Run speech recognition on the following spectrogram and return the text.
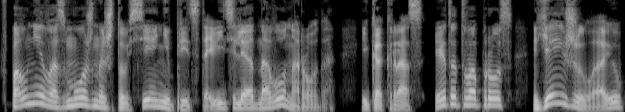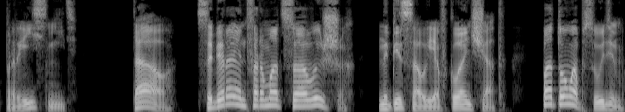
Вполне возможно, что все они представители одного народа, и как раз этот вопрос я и желаю прояснить. «Тао, собирай информацию о высших», — написал я в кланчат. «Потом обсудим.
